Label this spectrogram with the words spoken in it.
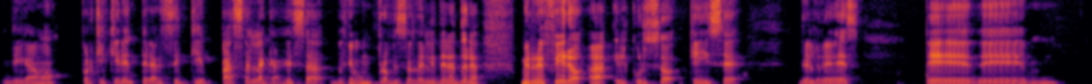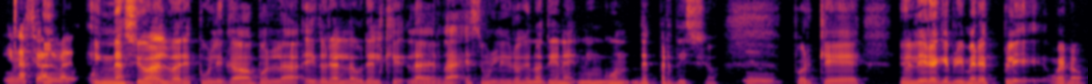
digamos, porque quiere enterarse qué pasa en la cabeza de un profesor de literatura. Me refiero a el curso que hice del revés eh, de mm, Ignacio Álvarez. Ignacio Álvarez, publicado por la editorial Laurel, que la verdad es un libro que no tiene ningún desperdicio, Mm, porque es un libro que primero explica, bueno,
